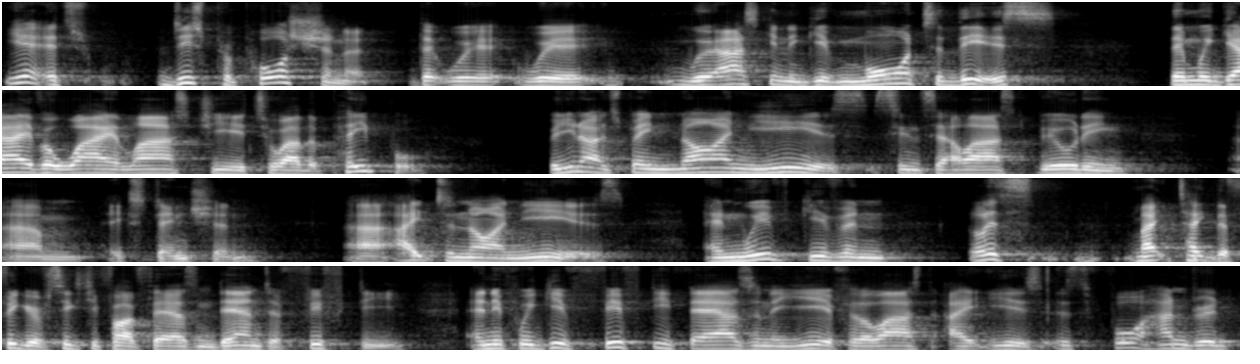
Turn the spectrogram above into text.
yeah, it's disproportionate that we're, we're, we're asking to give more to this than we gave away last year to other people. But you know, it's been nine years since our last building um, extension, uh, eight to nine years, and we've given let's make, take the figure of 65,000 down to 50. And if we give 50,000 a year for the last eight years, it's 400,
